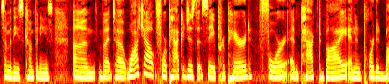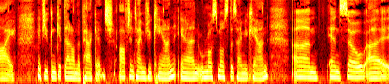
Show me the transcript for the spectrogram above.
some of these companies. Um, but uh, watch out for packages that say prepared for and packed by and imported by, if you can get that on the package. Oftentimes you can, and most, most of the time you can. Um, and so uh,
